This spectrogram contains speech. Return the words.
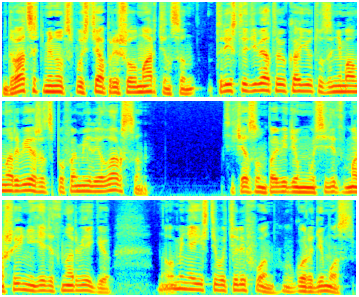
Двадцать минут спустя пришел Мартинсон. 309-ю каюту занимал норвежец по фамилии Ларсон. Сейчас он, по-видимому, сидит в машине и едет в Норвегию, но у меня есть его телефон в городе Мосс.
